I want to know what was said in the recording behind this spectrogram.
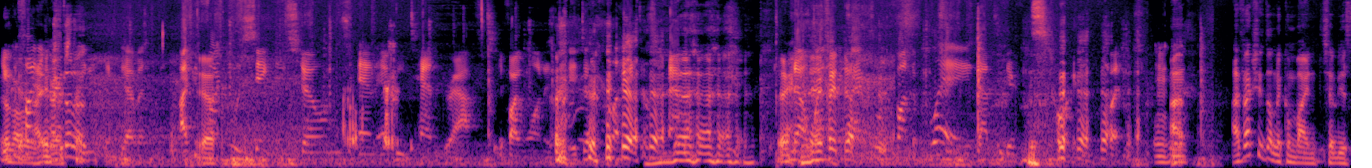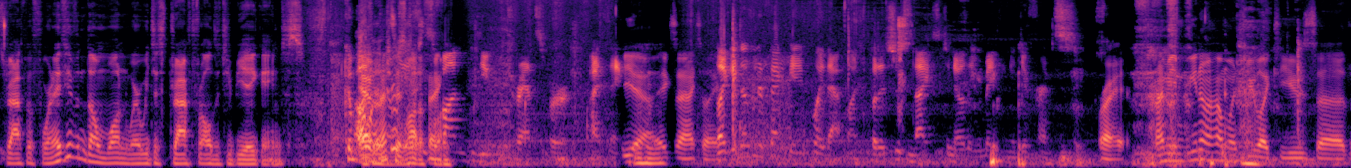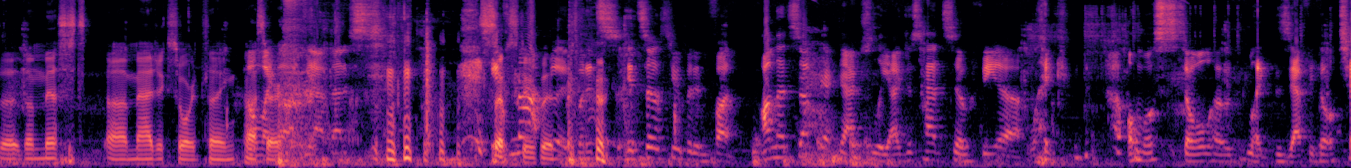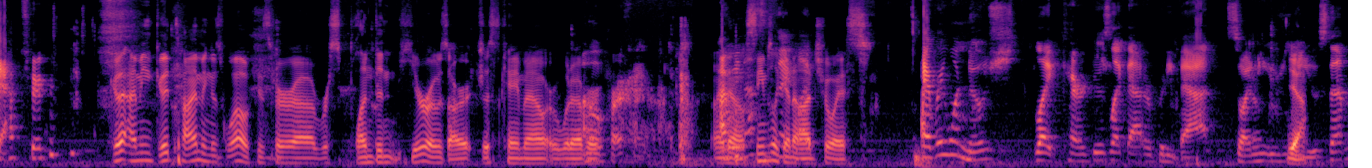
you can find a I draft for anything Devin I could Yeah. find you a Sacred Stones and FE10 draft if I wanted it doesn't, like, it doesn't matter now If it's does- actually fun to play that's a different story but mhm. I, I've actually done a combined Tellius draft before, and I've even done one where we just draft for all the GBA games. Combined that's draft a lot of fun. fun because you can transfer I think yeah, Mhm. exactly. Like it doesn't affect gameplay that much, but it's just nice to know that you're making a difference. right. I mean, we know how much you like to use uh, the the mist uh, magic sword thing, Oh my Husser. god, yeah, that is So it's not stupid. good, but it's it's so stupid and fun. On that subject, actually, I just had Sophia like almost solo like the Zephyr chapter. Good. I mean, good timing as well because her uh, resplendent heroes art just came out or whatever. Oh, whatever. perfect. I I know. mean, Seems like thing, an like- odd choice. Everyone knows like characters like that are pretty bad, so I don't usually Yeah. use them.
